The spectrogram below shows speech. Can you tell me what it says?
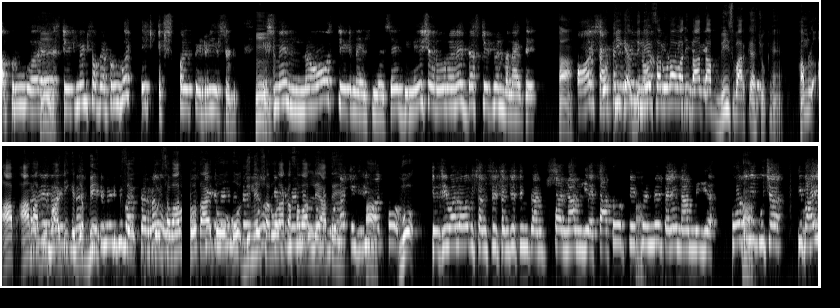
approve hmm. Statements of approver एक एक्सपल्पेटरी हम्म। इसमें नौ स्टेटमेंट्स में से दिनेश अरोड़ा ने दस स्टेटमेंट बनाए थे। हाँ। और तो ठीक है दिनेश नौ अरोड़ा वाली बात आप बीस बार कह चुके हैं। हम आप आम आदमी पार्टी के जब भी कोई सवाल होता है तो वो दिनेश अरोड़ा का सवाल ले आते हैं। हाँ। वो केजरीवाल और संजय संजय सिंह का नाम लिया। सातों स्टेटमेंट में पहले नाम नहीं लिया कोर्ट हाँ। ने पूछा कि भाई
